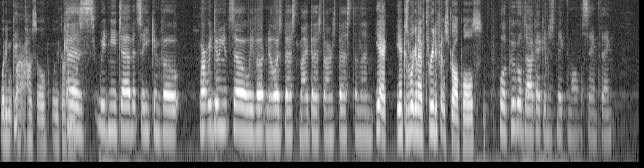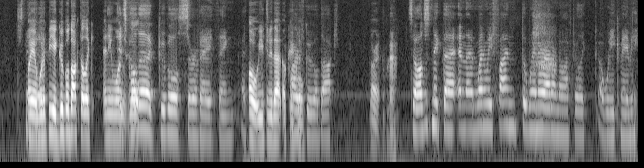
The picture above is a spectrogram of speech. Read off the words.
What do you? Mean? How so? What are you talking about? Because we'd need to have it so you can vote. Weren't we doing it so we vote Noah's best, my best, Arm's best, and then Yeah, yeah, because we're gonna have three different straw polls. well Google Doc I can just make them all the same thing. Just Oh yeah, make would it be a Google Doc that like anyone? It's called a Google survey thing. Oh, you can do that. Okay, part cool. of Google Docs. All right. Yeah. So I'll just make that, and then when we find the winner, I don't know, after like a week maybe,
